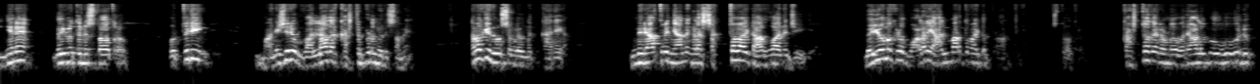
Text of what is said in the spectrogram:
ഇങ്ങനെ ദൈവത്തിന് സ്തോത്രം. ഒത്തിരി മനുഷ്യര് വല്ലാതെ കഷ്ടപ്പെടുന്ന ഒരു സമയം. നമുക്ക് ഈ ദിവസങ്ങളിൽ ഒന്ന് കരയാം. ഇന്ന് രാത്രി ഞാൻ നിങ്ങളെ ശക്തമായിട്ട് ആഹ്വാനം ചെയ്യുക ദൈവമക്കൾ വളരെ ആത്മാർത്ഥമായിട്ട് പ്രാർത്ഥിക്കും. സ്തോത്രം. കഷ്ടതയിലുള്ള ഒരാൾ പോലും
